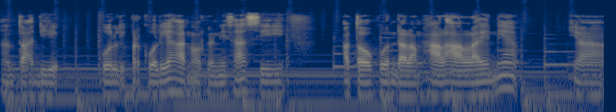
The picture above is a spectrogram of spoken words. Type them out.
entah di perkuliahan, organisasi, ataupun dalam hal-hal lainnya, ya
